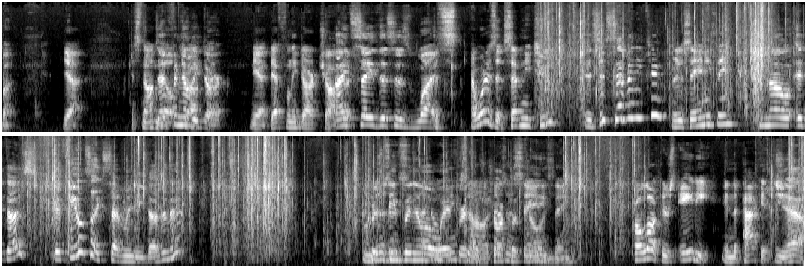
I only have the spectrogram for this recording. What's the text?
but yeah, it's not Definitely dark. Yeah, definitely dark chocolate. I'd say this is what? it's and what is it? Seventy two? Is this 72? Did it say anything? No, it does. It feels like 70, doesn't it? It Crispy vanilla I don't think wafers so. doesn't chocolate say filling. anything. Oh look, there's eighty in the package. Yeah.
